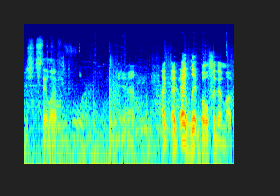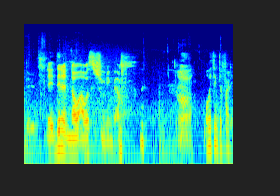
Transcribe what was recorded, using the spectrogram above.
You should stay alive. Yeah. I, I, I lit both of them up, dude. They didn't know I was shooting them. Yeah. oh, I think they're fighting.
